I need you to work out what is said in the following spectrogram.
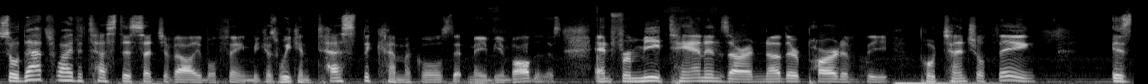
So that's why the test is such a valuable thing because we can test the chemicals that may be involved in this. And for me, tannins are another part of the potential thing. Is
